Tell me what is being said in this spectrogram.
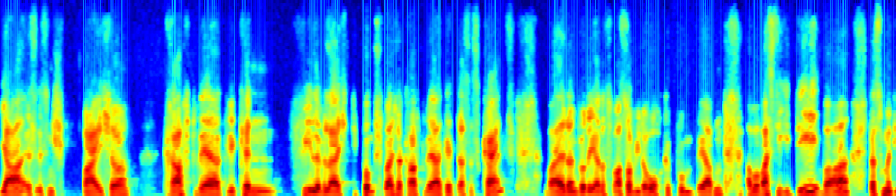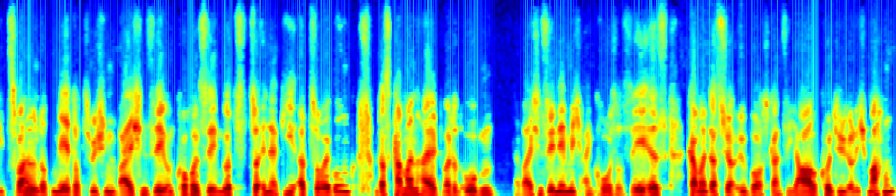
Ja, es ist ein Speicherkraftwerk. Wir kennen viele vielleicht die Pumpspeicherkraftwerke, das ist keins, weil dann würde ja das Wasser wieder hochgepumpt werden. Aber was die Idee war, dass man die 200 Meter zwischen Weichensee und Kochelsee nutzt zur Energieerzeugung. Und das kann man halt, weil dort oben der Weichensee nämlich ein großer See ist, kann man das ja über das ganze Jahr kontinuierlich machen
